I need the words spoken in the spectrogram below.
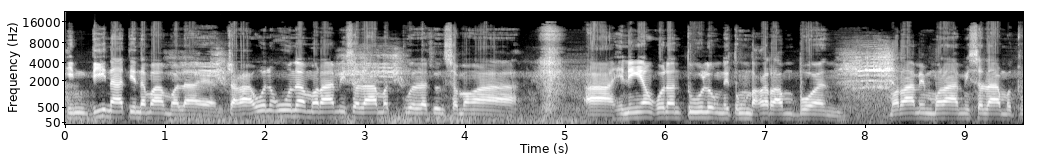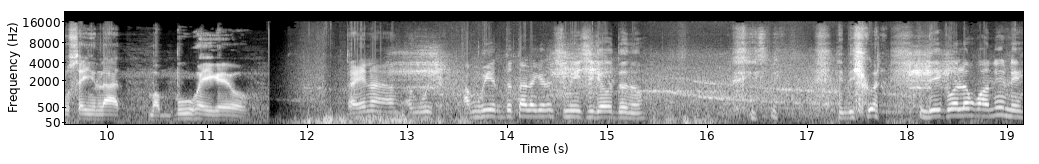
hindi natin namamalayan. Tsaka unang-una, maraming salamat pala dun sa mga ah, hiningan ko ng tulong nitong nakaraang buwan. Maraming maraming salamat po sa inyo lahat. Mabuhay kayo. Tayo na, ang, ang, ang weirdo talaga ng sumisigaw dun, oh. hindi ko hindi ko alam kung ano yun eh.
